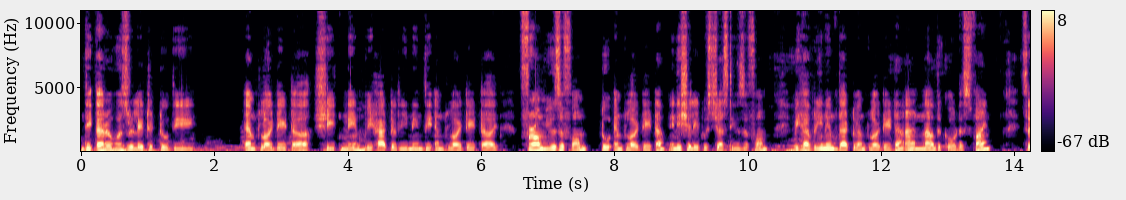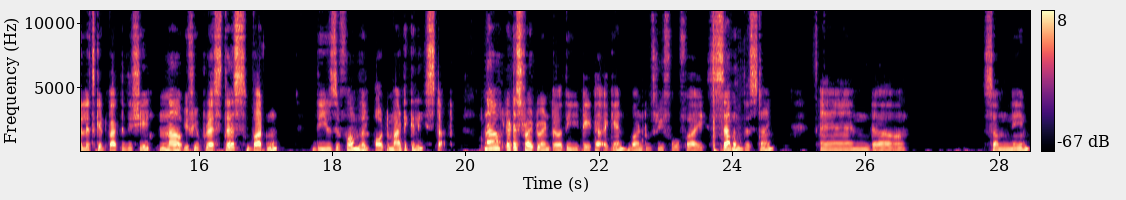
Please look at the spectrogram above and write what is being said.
The error was related to the employee data sheet name. We had to rename the employee data from user form to employee data. Initially it was just user form. We have renamed that to employee data and now the code is fine. So let's get back to the sheet. Now if you press this button the user form will automatically start now let us try to enter the data again. 1 2 3 4 5 7 this time. And uh, some name.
